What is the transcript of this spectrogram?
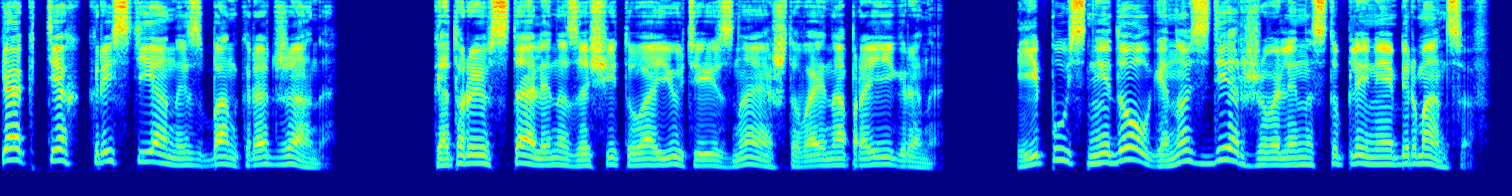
как тех крестьян из Банк-Раджана, которые встали на защиту Аюти, зная, что война проиграна, и пусть недолго, но сдерживали наступление бирманцев?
